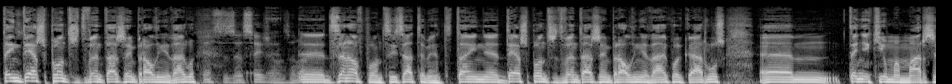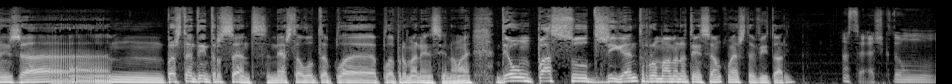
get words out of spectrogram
tem 10 pontos de vantagem para a linha d'água. 16 ou 19? Uh, 19 pontos, exatamente. Tem 10 pontos de vantagem para a linha d'água, Carlos. tem aqui uma margem já um, bastante interessante nesta luta pela pela, pela permanência, não é? Deu um passo de gigante rumo à manutenção com esta vitória? Sei, acho que dão,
